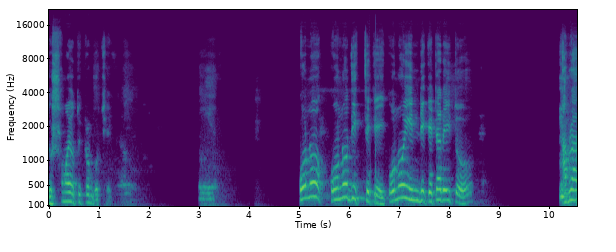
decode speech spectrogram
দুঃসময় অতিক্রম করছে। কোনো কোনো দিক থেকেই, কোনো ইন্ডিকেটারেই তো আমরা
